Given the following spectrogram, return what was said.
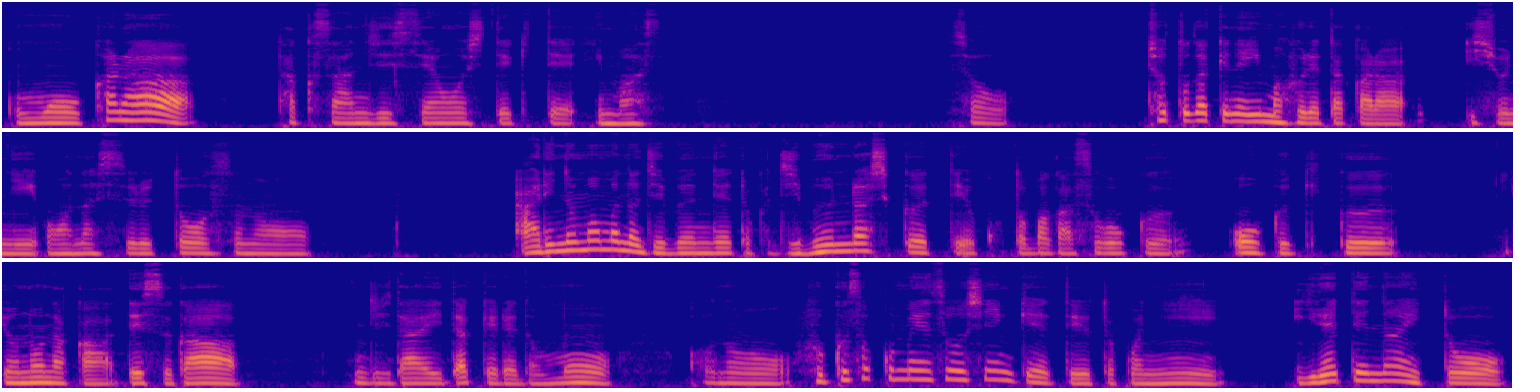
思うから、たくさん実践をしてきています。そう。ちょっとだけね、今触れたから一緒にお話しすると、その、ありのままの自分でとか自分らしくっていう言葉がすごく多く聞く世の中ですが、時代だけれども、この腹側瞑想神経っていうとこに入れてないと、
